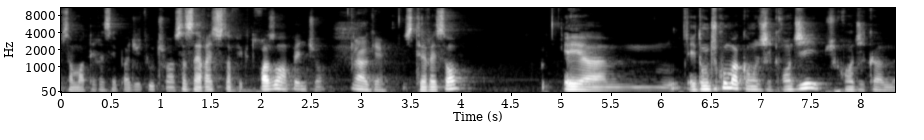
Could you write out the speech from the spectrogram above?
ça m'intéressait pas du tout, tu vois. Ça, ça reste, ça fait que trois ans à peine, tu vois. Ah, ok. C'était récent. Et, et donc, du coup, moi, quand j'ai grandi, j'ai grandi comme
